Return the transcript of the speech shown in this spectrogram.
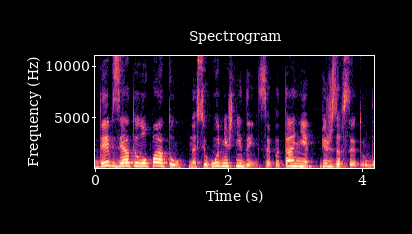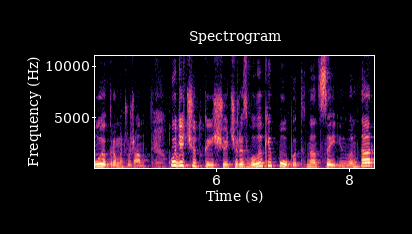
Де взяти лопату на сьогоднішній день? Це питання більш за все турбує кременчужан. Ходять чутки, що через великий попит на цей інвентар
